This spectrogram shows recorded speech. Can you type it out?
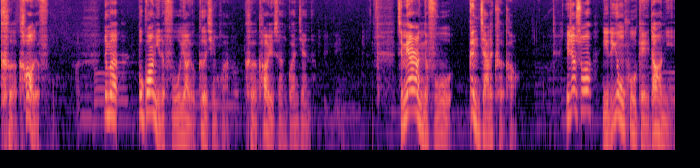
可靠的服务。那么不光你的服务要有个性化，可靠也是很关键的。怎么样让你的服务更加的可靠？也就是说，你的用户给到你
